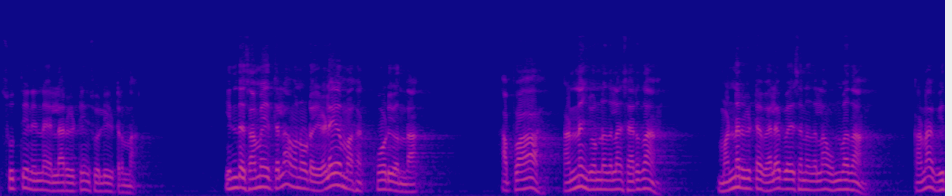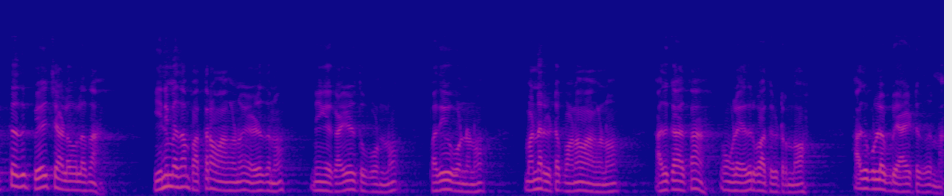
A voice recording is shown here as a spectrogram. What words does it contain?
சுற்றி நின்று எல்லார்கிட்டையும் சொல்லிக்கிட்டு இருந்தான். இந்த சமயத்தில் அவனோட இளைய மகன் ஓடி வந்தான். அப்பா அண்ணன் சொன்னதெல்லாம் சரிதான். மன்னர்கிட்ட விலை பேசினதெல்லாம் உண்மைதான். ஆனால் விற்றது பேச்சு அளவில் தான். இனிமே தான் பத்திரம் வாங்கணும் எழுதணும். நீங்கள் கையெழுத்து போடணும் பதிவு பண்ணணும். மன்னர்கிட்ட பணம் வாங்கணும். அதுக்காகத்தான் உங்களை எதிர்பார்த்துக்கிட்டு இருந்தோம். அதுக்குள்ளே இப்படி ஆயிட்டுதுன்னா.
